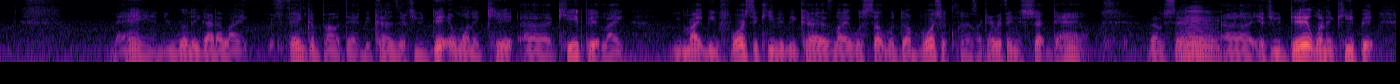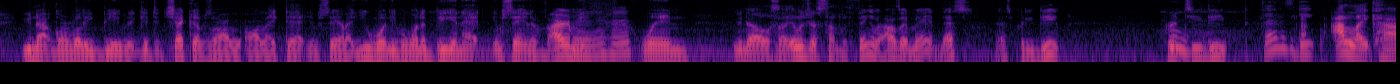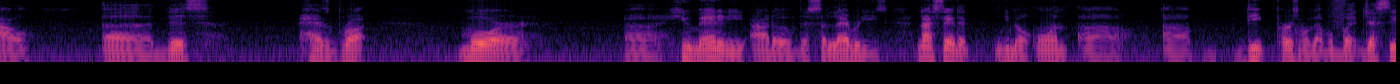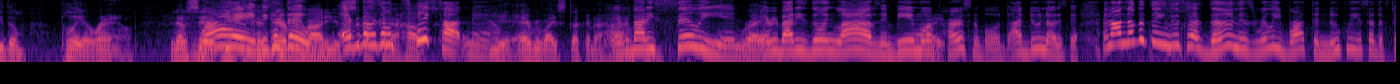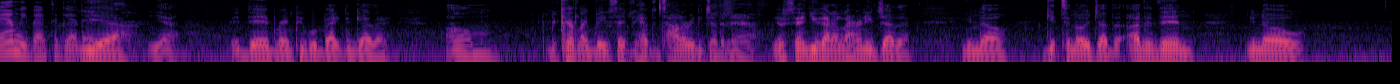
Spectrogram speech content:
man, you really gotta like think about that because if you didn't want to ke- uh, keep it, like you might be forced to keep it because like what's up with the abortion clinics? Like everything's shut down. You know what I'm saying? Mm. Uh, if you did want to keep it, you're not gonna really be able to get the checkups all all like that. You know what I'm saying? Like you wouldn't even want to be in that, you know what I'm saying, environment mm-hmm. when, you know, so it was just something to think about. I was like, man, that's that's pretty deep. Pretty hmm. deep. That is deep. I, I like how uh, this has brought more uh, humanity out of the celebrities. not saying that you know on a, a deep personal level, but just see them play around. You know what I'm saying? Right, because, because everybody they, is everybody's on TikTok now. Yeah, everybody's stuck in the house. Everybody's and, silly and right. everybody's doing lives and being more right. personable. I do notice that. And another thing this has done is really brought the nucleus of the family back together. Yeah, yeah. It did bring people back together. Um, because like Babe said, you have to tolerate each other now. You know what I'm saying? You gotta learn each other, you know, get to know each other. Other than, you know,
